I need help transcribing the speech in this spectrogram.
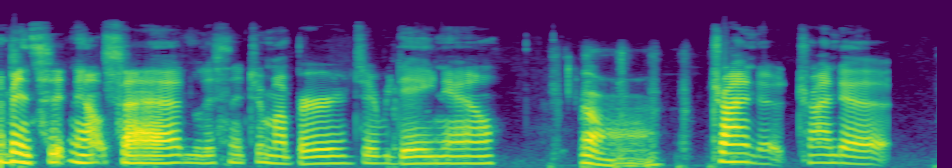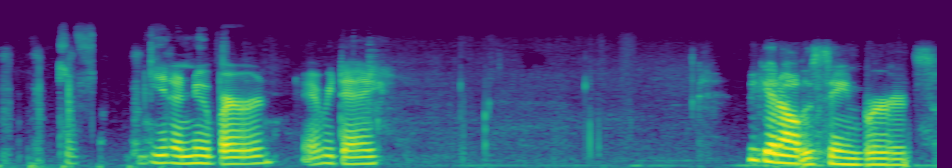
I've been sitting outside listening to my birds every day now, Oh, trying to trying to to f- get a new bird every day. we get all the same birds.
